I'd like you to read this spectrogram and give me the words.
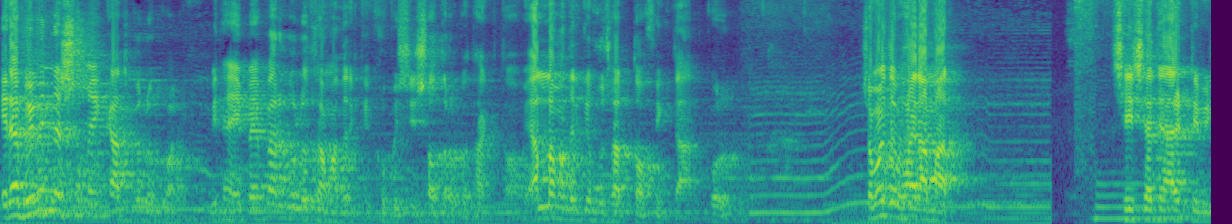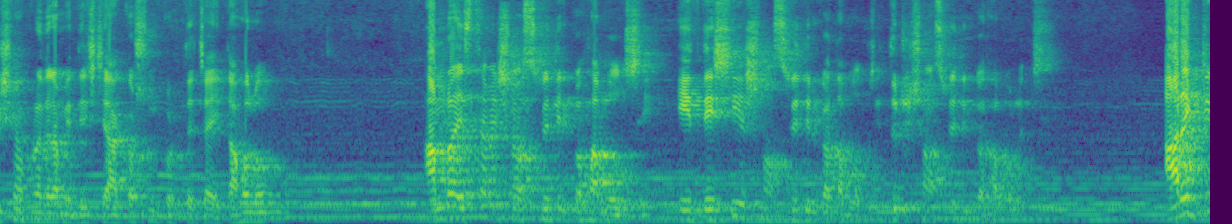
এরা বিভিন্ন সময় কাজগুলো করে। বিধায় এই ব্যাপারগুলোতে আমাদেরকে খুব বেশি সতর্ক থাকতে হবে। আল্লাহ আমাদেরকে বোঝার তৌফিক দান করুন। সময় তো ভাইর আমার। সেই সাথে আরেকটি বিষয় আপনাদের আমি দৃষ্টি আকর্ষণ করতে চাই, তা হলো আমরা ইসলামী সংস্কৃতির কথা বলছি, এই দেশীয় সংস্কৃতির কথা বলছি, দুটি সংস্কৃতির কথা বলেছি। আরেকটি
